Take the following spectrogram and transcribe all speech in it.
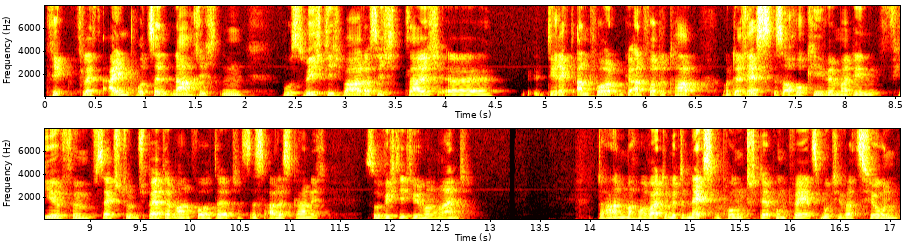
kriege vielleicht ein Prozent Nachrichten, wo es wichtig war, dass ich gleich äh, direkt antworten, geantwortet habe. Und der Rest ist auch okay, wenn man den vier, fünf, sechs Stunden später beantwortet. Das ist alles gar nicht so wichtig, wie man meint. Dann machen wir weiter mit dem nächsten Punkt. Der Punkt wäre jetzt Motivation.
